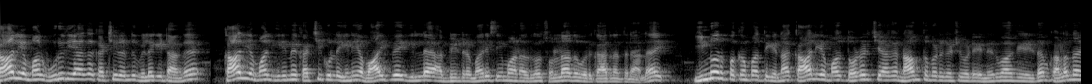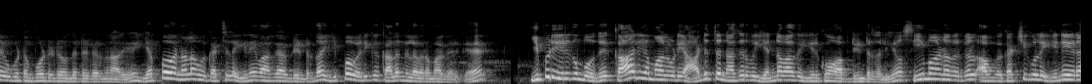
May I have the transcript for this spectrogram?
காளியம்மாள் உறுதியாக கட்சியிலிருந்து விலகிட்டாங்க. காளியம்மாள் இனிமேல் கட்சிக்குள்ள இணைய வாய்ப்பே இல்லை அப்படின்ற மாதிரி சீமானவர்கள் சொல்லாத ஒரு காரணத்தினால இன்னொரு பக்கம் பார்த்தீங்கன்னா காளியம்மாள் தொடர்ச்சியாக நாம் தமிழர் கட்சியுடைய நிர்வாகிகளிடம் கலந்தாய்வு கூட்டம் போட்டுட்டு வந்துட்டு இருக்கிறதுனாலையும் எப்போ வேணாலும் அவங்க கட்சியில் இணைவாங்க அப்படின்றதா இப்போ வரைக்கும் கள நிலவரமாக இப்படி இருக்கும்போது காளியம்மாளுடைய அடுத்த நகர்வு என்னவாக இருக்கும் அப்படின்றதுலையும் சீமானவர்கள் அவங்க கட்சிக்குள்ளே இணையிற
